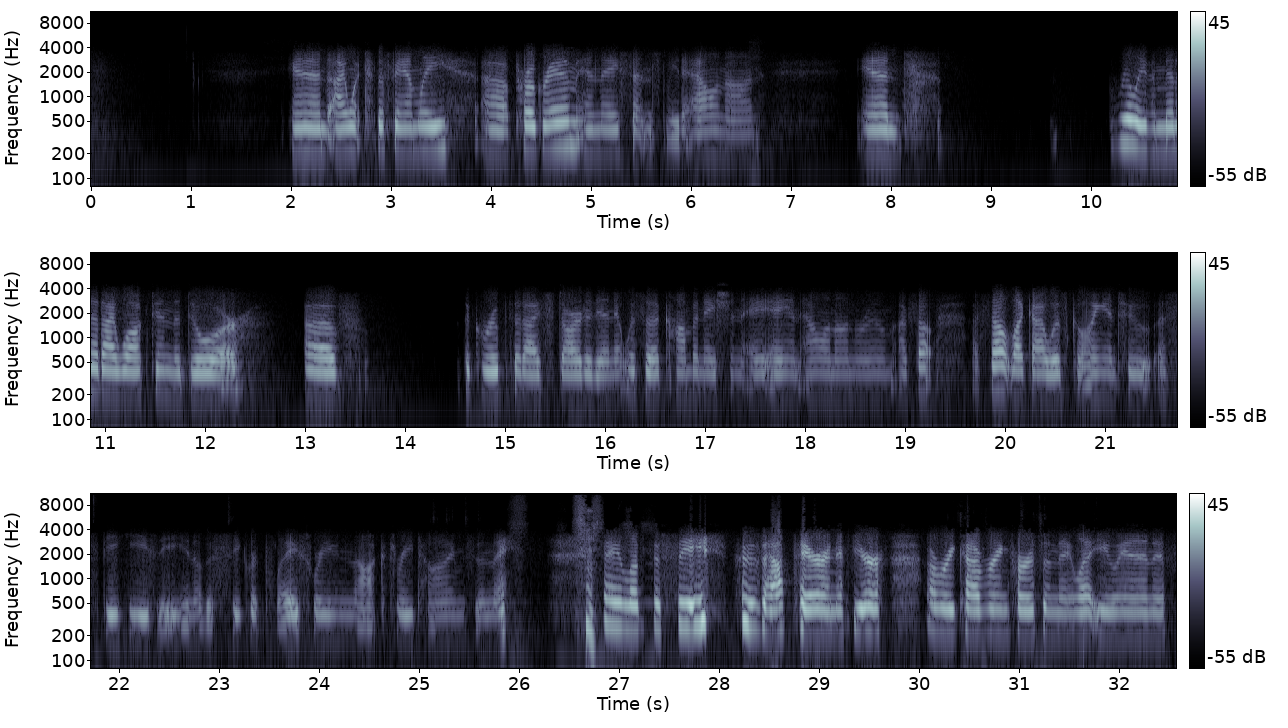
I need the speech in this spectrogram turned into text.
And I went to the family uh, program, and they sentenced me to Al-Anon. And really, the minute I walked in the door of the group that I started in. It was a combination AA and Al-Anon room. I felt I felt like I was going into a speakeasy, you know, the secret place where you knock three times and they they look to see who's out there and if you're a recovering person they let you in. If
